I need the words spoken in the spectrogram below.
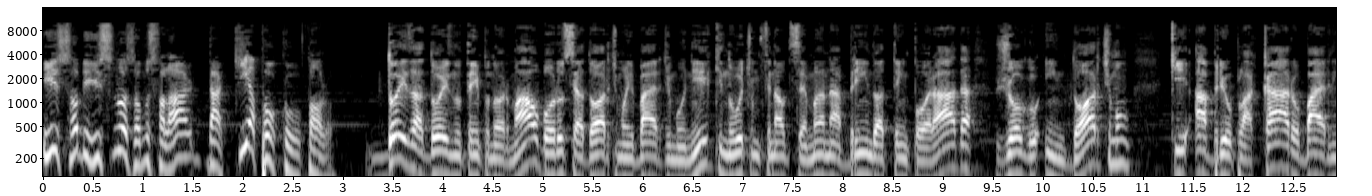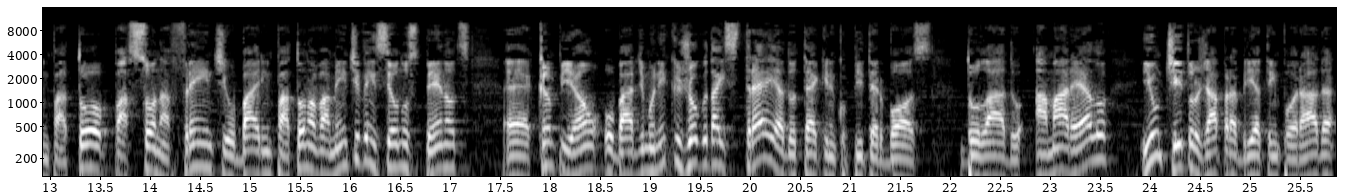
e sobre isso nós vamos falar daqui a pouco, Paulo. 2 a 2 no tempo normal, Borussia Dortmund e Bayern de Munique, no último final de semana abrindo a temporada, jogo em Dortmund, que abriu o placar, o Bayern empatou, passou na frente, o Bayern empatou novamente e venceu nos pênaltis, é, campeão o Bayern de Munique, jogo da estreia do técnico Peter Boss do lado amarelo e um título já para abrir a temporada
